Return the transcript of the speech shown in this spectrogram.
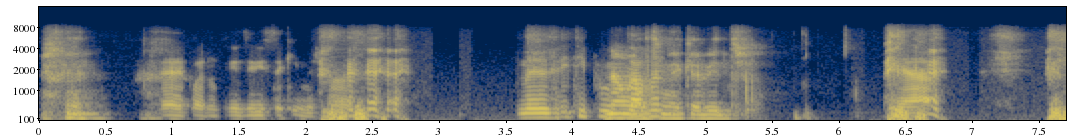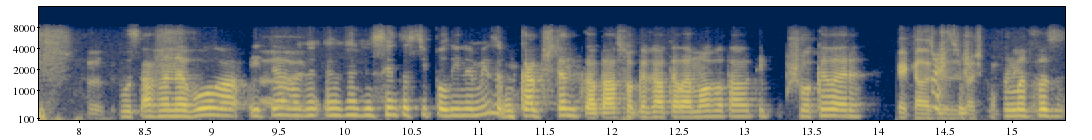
É, pá, não queria dizer isso aqui, mas pá. Mas e tipo, Não, estava ele tinha cabides. Yeah. Estava na boa e ela, a gaja senta-se tipo ali na mesa, um bocado distante, porque ela estava só a carregar o telemóvel, estava tipo, puxou a cadeira. Que é aquelas mais compridas. fazer...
